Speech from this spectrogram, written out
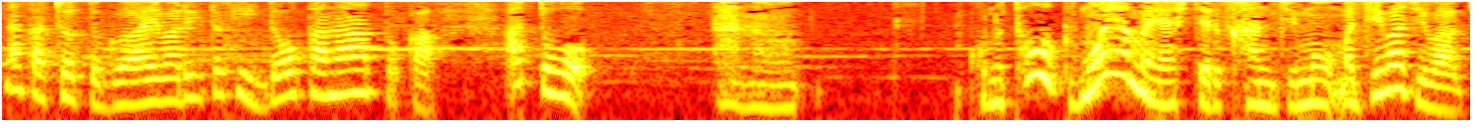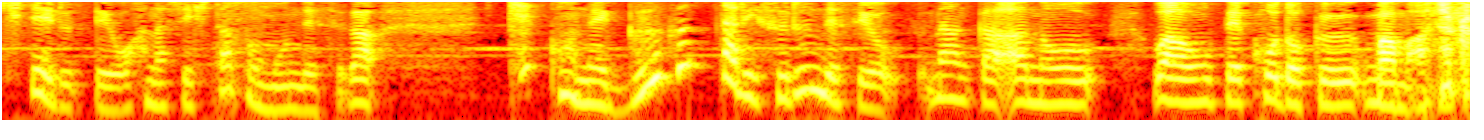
なんかちょっと具合悪い時にどうかなとか、あと、あの、このトークもやもやしてる感じも、まあ、じわじわ来てるっていうお話したと思うんですが、結構ね、ググったりするんですよ。なんかあの、ワンオペ孤独ママとか、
